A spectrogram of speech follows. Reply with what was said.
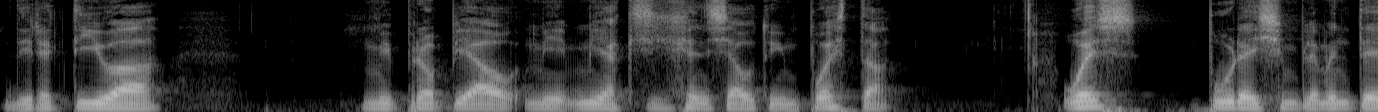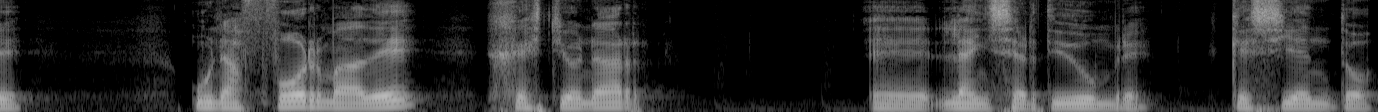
directiva, mi propia mi, mi exigencia autoimpuesta, o es pura y simplemente una forma de gestionar eh, la incertidumbre que siento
